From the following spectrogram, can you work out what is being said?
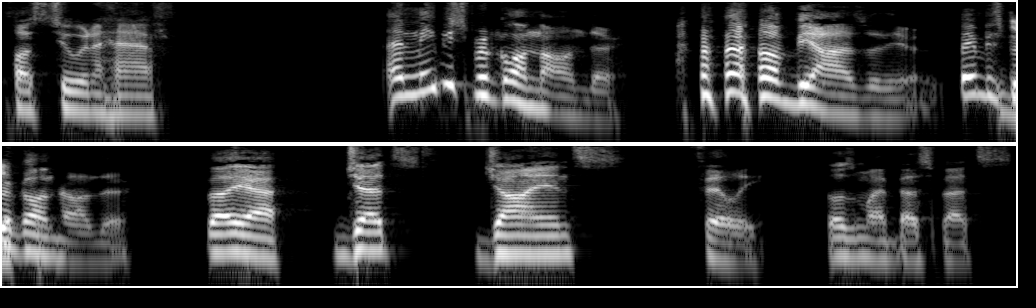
plus two and a half and maybe sprinkle on the under. I'll be honest with you. Maybe sprinkle on the under, but yeah, Jets, Giants, Philly. Those are my best bets.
